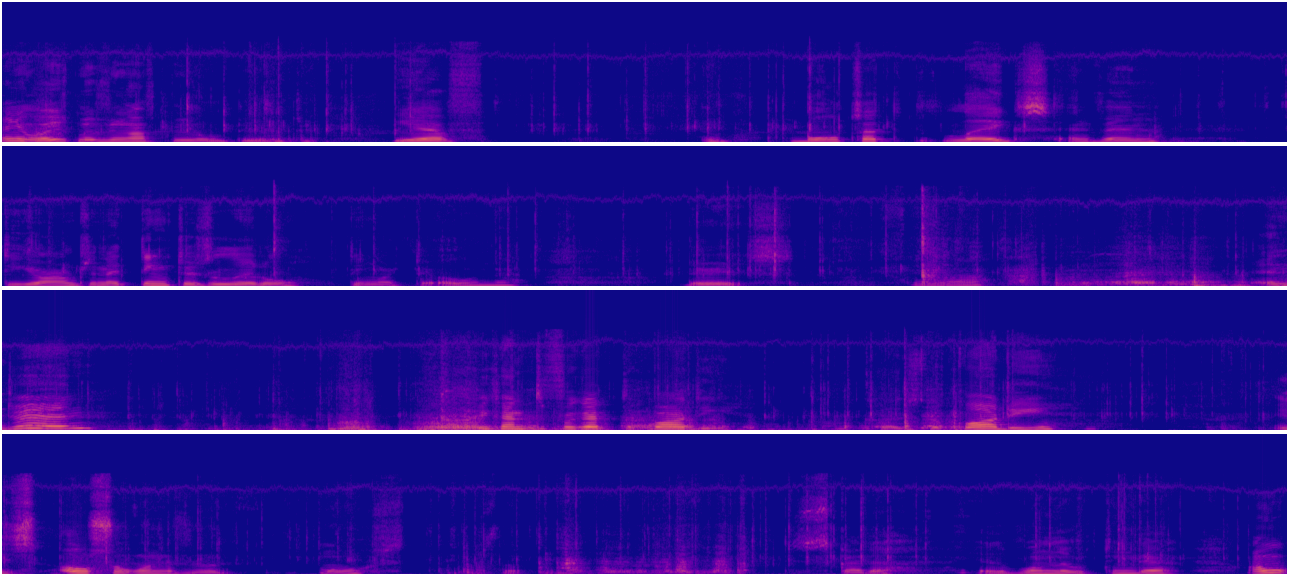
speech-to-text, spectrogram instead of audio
Anyways, moving off the mobility, we have bolts at the legs and then the arms, and I think there's a little thing right there. Oh no, there is. Yeah. And then we can't forget the body because the body is also one of the most. Just gotta yeah, one little thing there. I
